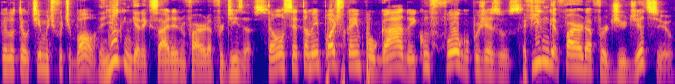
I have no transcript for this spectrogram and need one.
pelo teu time de futebol, then you can get excited and fired up for Jesus. então você também pode ficar empolgado e com fogo por Jesus. If you can get fired up for jujitsu,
